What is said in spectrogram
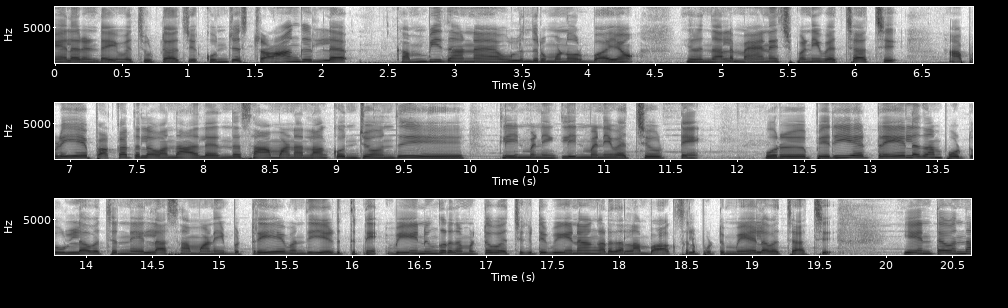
மேலே ரெண்டையும் வச்சு விட்டாச்சு. கொஞ்சம் ஸ்ட்ராங் இல்லை. கம்பி தானே விழுந்துருமோன்னு ஒரு பயம். இருந்தாலும் மேனேஜ் பண்ணி வச்சாச்சு. அப்படியே பக்கத்தில் வந்து அதில் இருந்த சாமானெல்லாம் கொஞ்சம் வந்து க்ளீன் பண்ணி க்ளீன் பண்ணி வச்சு விட்டேன். ஒரு பெரிய ட்ரேயில் தான் போட்டு உள்ளே வச்சுருந்தேன் எல்லா சாமானையும். இப்போ ட்ரே வந்து எடுத்துட்டேன். வேணுங்கிறத மட்டும் வச்சுக்கிட்டு வேணாங்கிறதெல்லாம் பாக்ஸில் போட்டு மேலே வச்சாச்சு. என்கிட்ட வந்து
